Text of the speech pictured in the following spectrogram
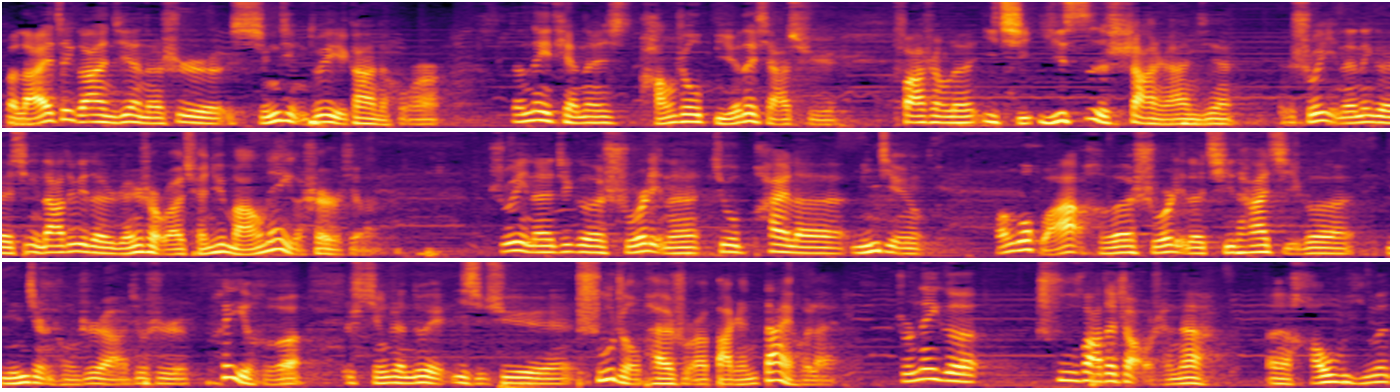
本来这个案件呢是刑警队干的活儿，但那天呢，杭州别的辖区发生了一起疑似杀人案件，所以呢，那个刑警大队的人手啊，全去忙那个事儿去了。所以呢，这个所里呢就派了民警黄国华和所里的其他几个民警同志啊，就是配合刑侦队一起去苏州派出所把人带回来。就是那个出发的早晨呢，呃，毫无疑问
